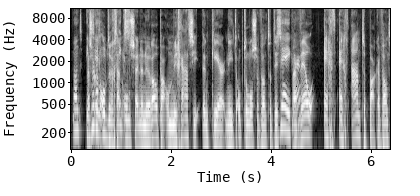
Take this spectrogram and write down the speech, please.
want dat is ook zeg, een opdracht aan ik... ons en in Europa om migratie een keer niet op te lossen. Want dat is Zeker. maar wel echt, echt aan te pakken. Want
